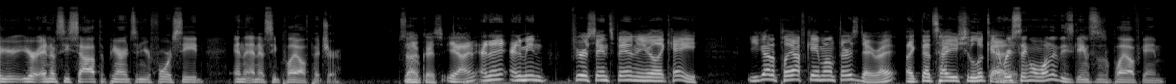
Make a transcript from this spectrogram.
your NFC South appearance and your four seed and the NFC playoff picture. So Okay. So, yeah. And, and I mean, if you're a Saints fan and you're like, hey, you got a playoff game on Thursday, right? Like, that's how you should look at it. every it. single one of these games is a playoff game.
